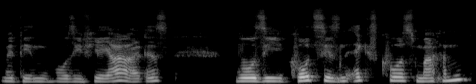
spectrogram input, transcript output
mit diesen, wo sie vier Jahre alt ist, wo sie kurz diesen Exkurs machen,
